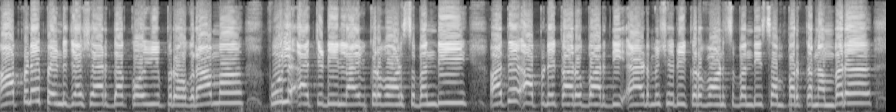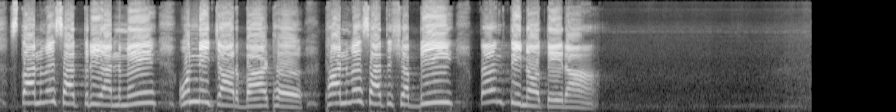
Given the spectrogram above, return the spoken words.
ਆਪਣੇ ਪਿੰਡ ਜਾਂ ਸ਼ਹਿਰ ਦਾ ਕੋਈ ਵੀ ਪ੍ਰੋਗਰਾਮ ਫੁੱਲ ਐਚਡੀ ਲਾਈਵ ਕਰਵਾਉਣ ਸੰਬੰਧੀ ਅਤੇ ਆਪਣੇ ਕਾਰੋਬਾਰ ਦੀ ਐਡ ਮਸ਼ਹੂਰੀ ਕਰਵਾਉਣ ਸੰਬੰਧੀ ਸੰਪਰਕ ਨੰਬਰ 97793 19462 98726 35913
